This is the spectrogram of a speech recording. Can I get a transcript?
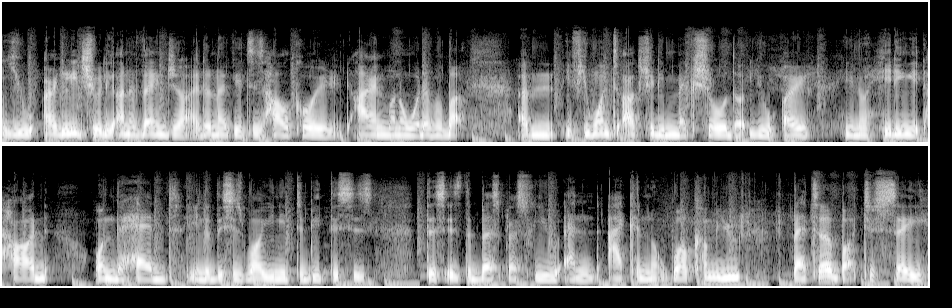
you are literally an Avenger. I don't know if it is Hulk or Iron Man or whatever, but um, if you want to actually make sure that you are, you know, hitting it hard on the head, you know, this is where you need to be. This is this is the best place for you, and I cannot welcome you better, but to say.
